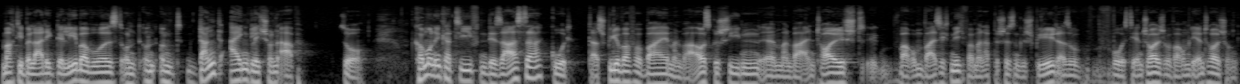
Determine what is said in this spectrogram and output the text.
macht die beleidigte Leberwurst und, und, und dankt eigentlich schon ab. So. Kommunikativ ein Desaster, gut. Das Spiel war vorbei, man war ausgeschieden, äh, man war enttäuscht. Warum weiß ich nicht, weil man hat beschissen gespielt. Also wo ist die Enttäuschung? Warum die Enttäuschung?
